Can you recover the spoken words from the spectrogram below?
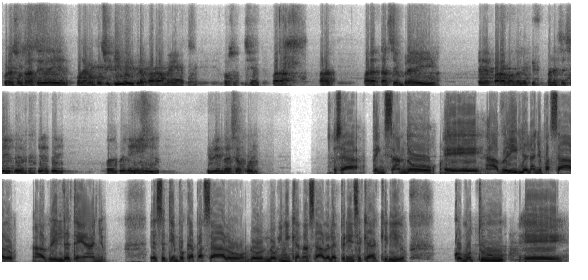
por eso traté de ponerme positivo y prepararme eh, lo suficiente para, para, que- para estar siempre ahí eh, para cuando el equipo me necesite, ¿me entiendes? Y poder venir y, y brindar ese apoyo. O sea, pensando eh, abril del año pasado, abril de este año, ese tiempo que ha pasado, lo- los innings que has lanzado, la experiencia que has adquirido, ¿cómo tú eh,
